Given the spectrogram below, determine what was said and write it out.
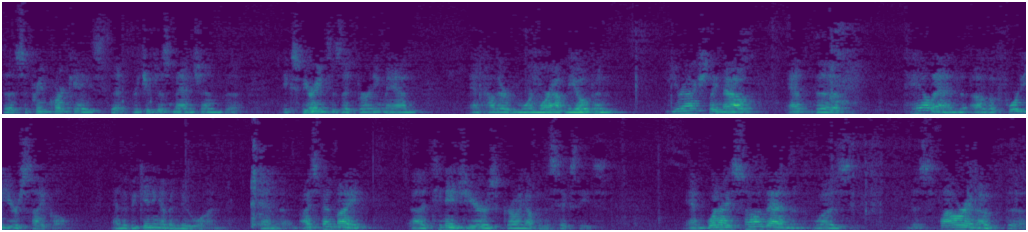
the Supreme Court case that Richard just mentioned, the experiences at Burning Man, and how they're more and more out in the open, you're actually now at the tail end of a 40 year cycle and the beginning of a new one. And I spent my uh, teenage years growing up in the 60s. And what I saw then was this flowering of the,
